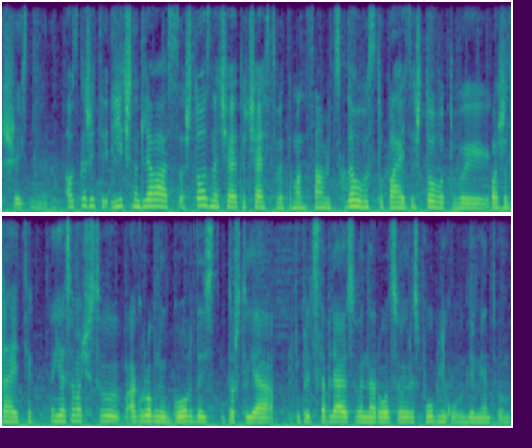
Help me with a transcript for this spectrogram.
шесть, наверное. А вот скажите, лично для вас, что означает участие в этом ансамбле? То есть, когда вы выступаете, что вот вы ожидаете? Я сама чувствую огромную гордость, то, что я представляю свой народ, свою республику. Для меня это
